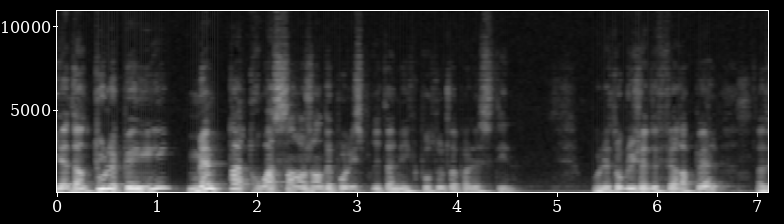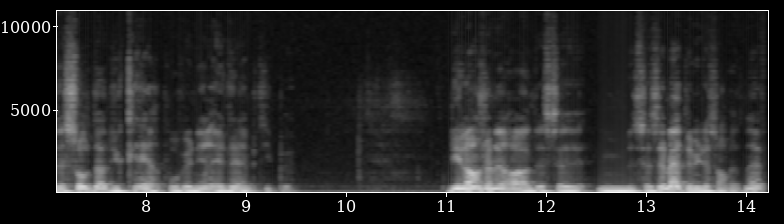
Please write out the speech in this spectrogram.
Il y a dans tout le pays même pas 300 agents de police britanniques pour toute la Palestine. On est obligé de faire appel à des soldats du Caire pour venir aider un petit peu. Bilan général de ces, ces émeutes de 1929,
